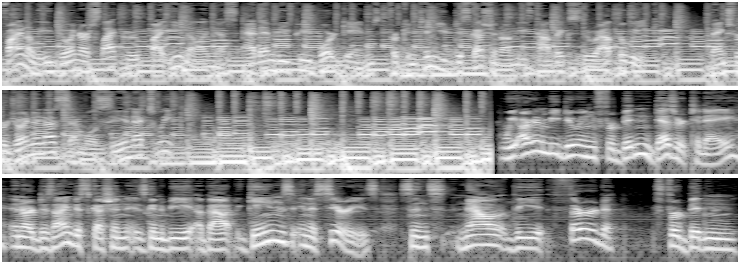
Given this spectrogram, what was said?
Finally, join our Slack group by emailing us at MVP Board Games for continued discussion on these topics throughout the week. Thanks for joining us, and we'll see you next week. We are going to be doing Forbidden Desert today, and our design discussion is going to be about games in a series, since now the third Forbidden,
